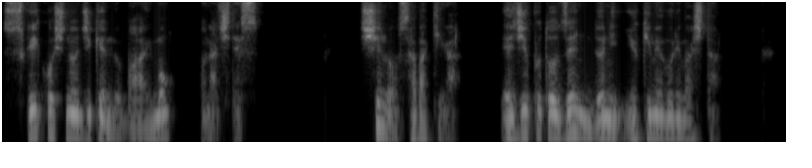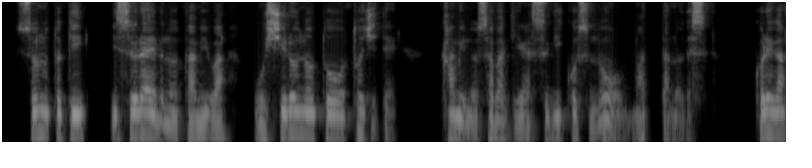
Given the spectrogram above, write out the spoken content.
杉越の事件の場合も同じです。死の裁きがエジプト全土に行き巡りました。その時、イスラエルの民は後ろの戸を閉じて、神の裁きが過ぎ越すのを待ったのです。これが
